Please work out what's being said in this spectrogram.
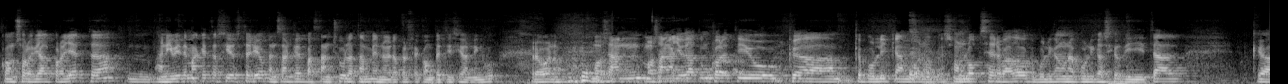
consolidar el projecte. A nivell de maquetació exterior pensant que és bastant xula també, no era per fer competició a ningú però bueno, mos han, mos han ajudat un col·lectiu que, que publiquen bueno, que són l'Observador, que publiquen una publicació digital que,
